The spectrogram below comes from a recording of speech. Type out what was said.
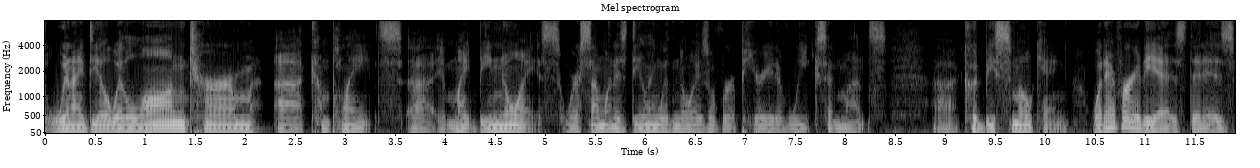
when I deal with long-term uh, complaints. Uh, it might be noise, where someone is dealing with noise over a period of weeks and months. Uh, could be smoking, whatever it is that is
